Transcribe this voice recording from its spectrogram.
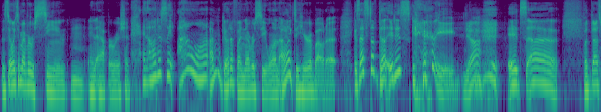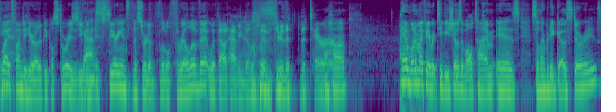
That's the only time I've ever seen an apparition. And honestly, I don't want. I'm good if I never see one. I like to hear about it because that stuff does. It is scary. Yeah. It's uh. But that's why it's fun to hear other people's stories is you can experience the sort of little thrill of it without having to live through the, the terror. Huh. And one of my favorite TV shows of all time is Celebrity Ghost Stories.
